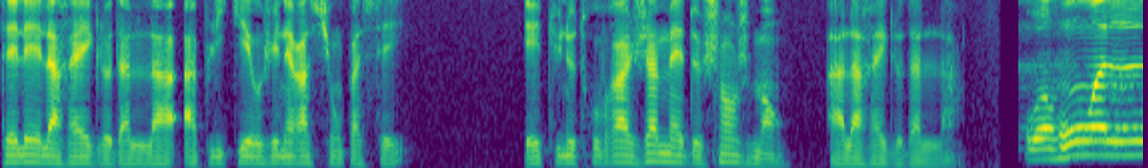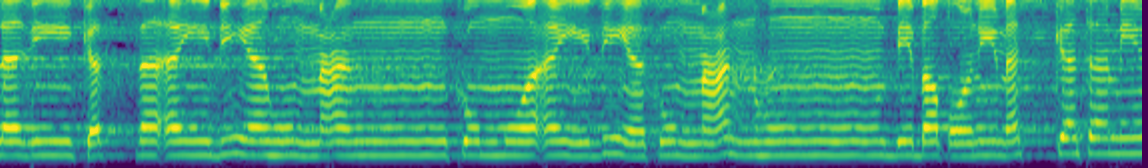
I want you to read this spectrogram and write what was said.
Telle est la règle d'Allah appliquée aux générations passées, et tu ne trouveras jamais de changement à la règle d'Allah. وهو الذي كف ايديهم عنكم وايديكم عنهم ببطن مكه من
